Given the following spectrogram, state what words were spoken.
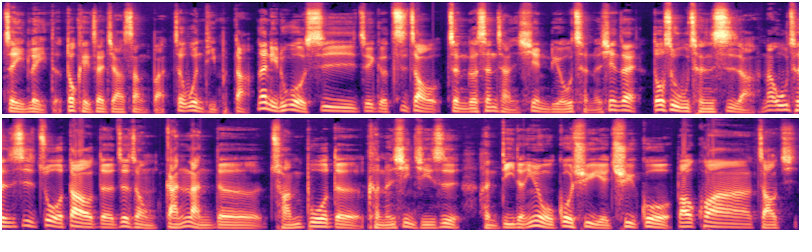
这一类的，都可以在家上班，这问题不大。那你如果是这个制造整个生产线流程的，现在都是无尘室啊，那无尘室做到的这种感染的传播的可能性其实是很低的。因为我过去也去过，包括早期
